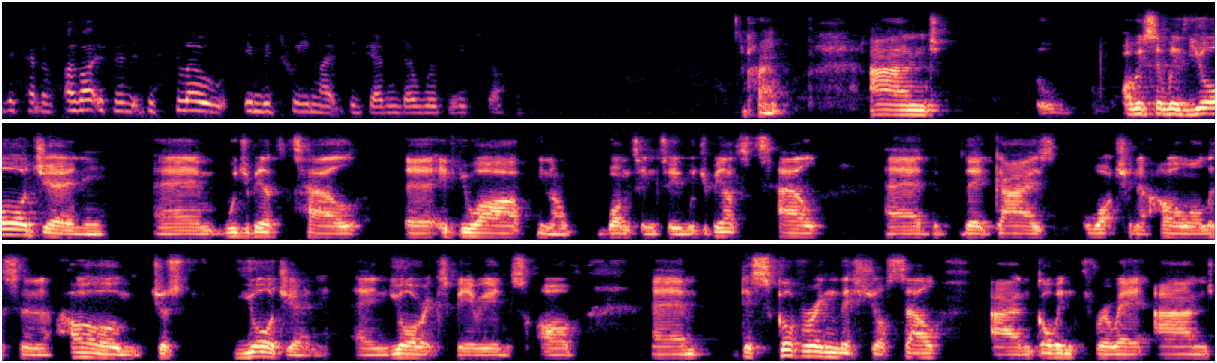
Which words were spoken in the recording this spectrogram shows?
they kind of I like to think that they float in between like the gender wibbly stuff. Okay, and obviously with your journey, um, would you be able to tell uh, if you are, you know, wanting to? Would you be able to tell uh, the, the guys watching at home or listening at home just your journey and your experience of um, discovering this yourself and going through it and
